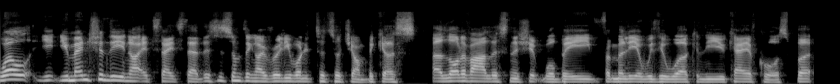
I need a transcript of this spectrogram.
Well, you, you, mentioned the United States there. This is something I really wanted to touch on because a lot of our listenership will be familiar with your work in the UK, of course, but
